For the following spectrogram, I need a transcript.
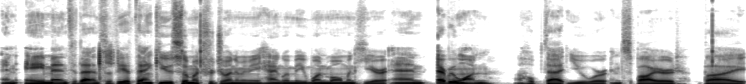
And amen to that. And Sofia, thank you so much for joining me. Hang with me one moment here. And everyone, I hope that you were inspired by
